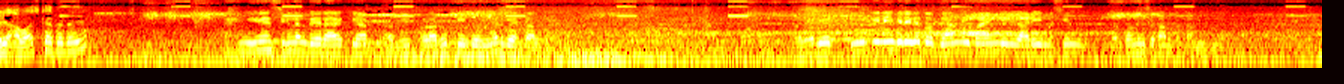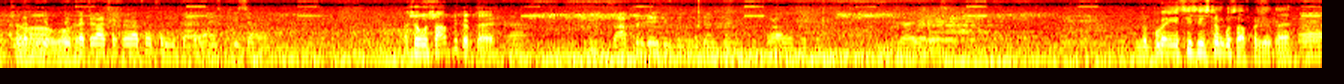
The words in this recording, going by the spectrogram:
भैया आवाज़ क्या कर रही है? ये ये सिग्नल दे रहा है कि आप अभी थोड़ा रुक के दो मिनट बेहतर अगर ये ही नहीं करेगा तो आप जान नहीं पाएँगे कि गाड़ी मशीन परफॉर्मेंस से काम खत्म हो गया। अंदर हाँ, है। कचरा चकरा था सब निकाल खींचा है अच्छा वो साफ़ भी करता है? हाँ, साफ़ करके ही निकलता है थोड़ा बहुत जाएगा मतलब पूरा एसी सिस्टम को साफ़ कर देता है? हाँ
